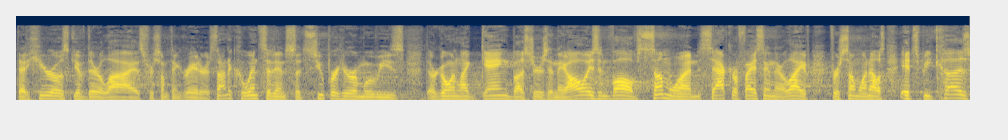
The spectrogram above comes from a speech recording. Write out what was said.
that heroes give their lives for something greater. It's not a coincidence that superhero movies, they're going like gangbusters and they always involve someone sacrificing their life for someone else. It's because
